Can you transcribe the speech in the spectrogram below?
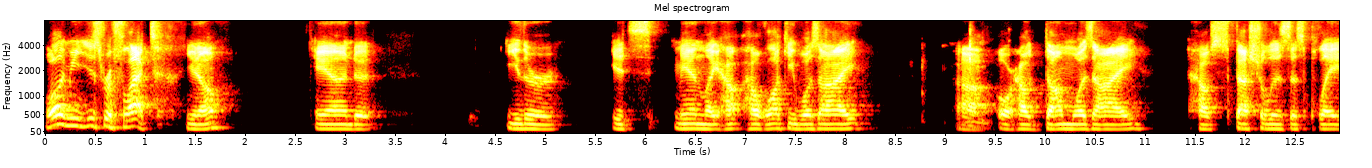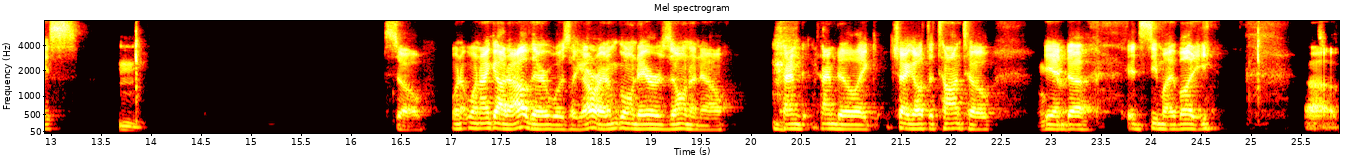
Well, I mean, just reflect, you know, and uh, either it's man, like how how lucky was I, uh, or how dumb was I? How special is this place? Mm. So when when I got out of there, was like, all right, I'm going to Arizona now. Time to, time to like check out the Tonto okay. and uh, and see my buddy. Uh,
